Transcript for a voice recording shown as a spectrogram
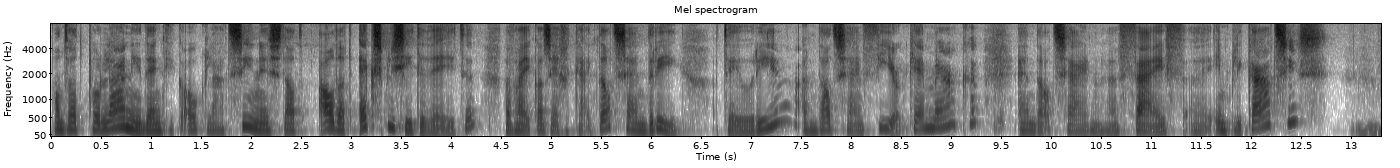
Want wat Polanyi denk ik ook laat zien, is dat al dat expliciete weten, waarvan je kan zeggen, kijk, dat zijn drie theorieën en dat zijn vier kenmerken en dat zijn uh, vijf uh, implicaties. Mm -hmm.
